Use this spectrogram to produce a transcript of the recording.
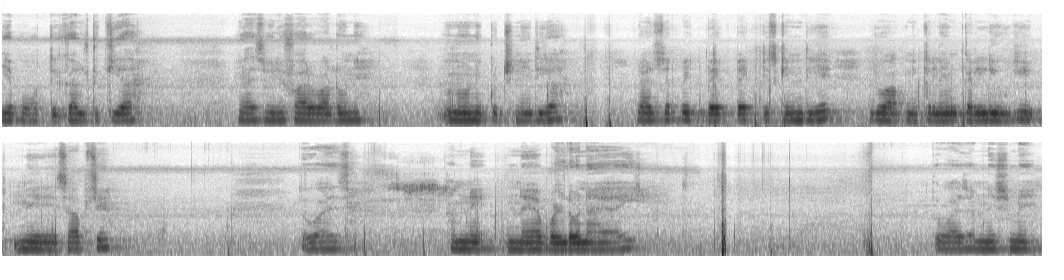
ये बहुत ही गलत किया। गाइस फ्री फायर वालों ने, उन्होंने कुछ नहीं दिया। गाइस सिर्फ़ एक बैक पैक की स्किन दिए जो आपने क्लेम कर ली होगी मेरे हिसाब से। तो गाइस हमने नया वर्ल्ड बनाया है। तो गाइस हमने इसमें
